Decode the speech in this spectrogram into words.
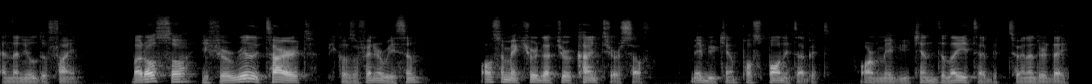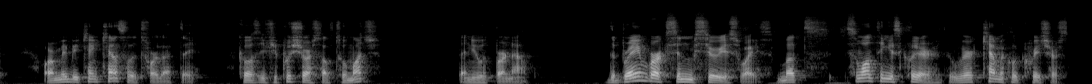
and then you'll do fine. But also, if you're really tired because of any reason, also make sure that you're kind to yourself. Maybe you can postpone it a bit, or maybe you can delay it a bit to another day, or maybe you can cancel it for that day. Because if you push yourself too much, then you would burn out. The brain works in mysterious ways, but one thing is clear we're chemical creatures.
